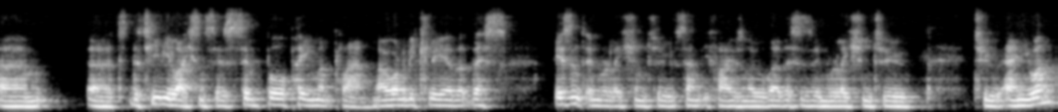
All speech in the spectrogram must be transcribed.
um, uh, the TV licenses simple payment plan. Now, I want to be clear that this isn't in relation to 75s and over. This is in relation to to anyone.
